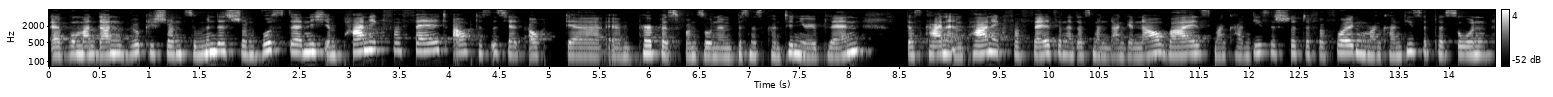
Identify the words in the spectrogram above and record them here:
äh, wo man dann wirklich schon zumindest schon wusste, nicht in Panik verfällt. Auch das ist ja auch der ähm, Purpose von so einem Business Continuity Plan dass keiner in Panik verfällt, sondern dass man dann genau weiß, man kann diese Schritte verfolgen, man kann diese Person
